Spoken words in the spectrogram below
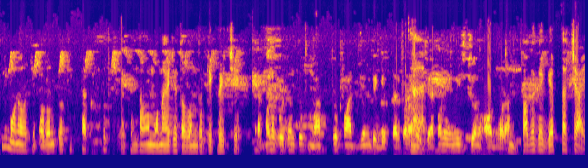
কি মনে হচ্ছে? তদন্ত ঠিকঠাক হচ্ছে? এখন তো আমার মনে হয় যে তদন্ত ঠিক হচ্ছে এখনও পর্যন্ত মাত্র পাঁচজনকে গ্রেপ্তার করা হ্যাঁ। হয়েছে। এখনও উনিশ জন অধরা। তাদেরকে গ্রেপ্তার চাই।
